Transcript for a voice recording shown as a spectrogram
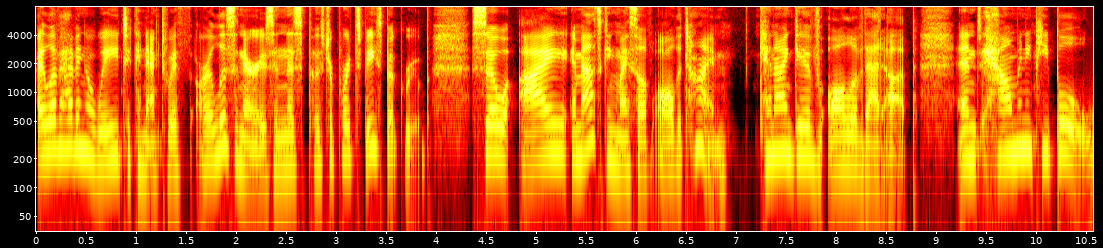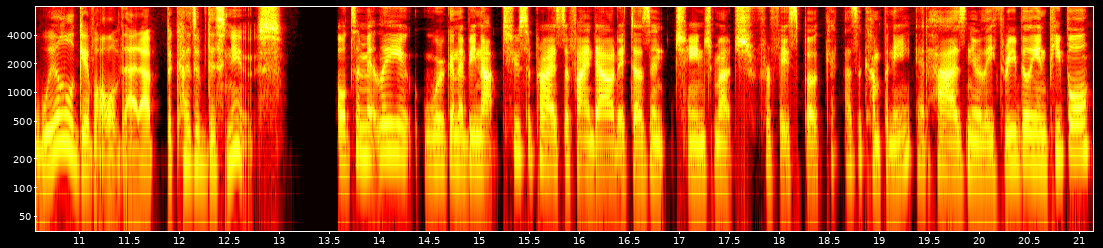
I love having a way to connect with our listeners in this Post Reports Facebook group. So I am asking myself all the time can I give all of that up? And how many people will give all of that up because of this news? Ultimately, we're going to be not too surprised to find out it doesn't change much for Facebook as a company. It has nearly 3 billion people.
